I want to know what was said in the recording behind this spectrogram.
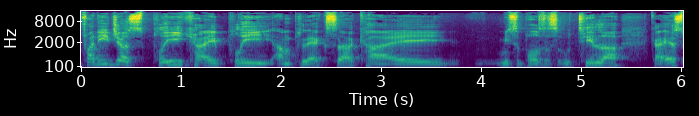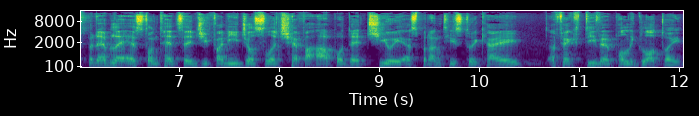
farigas pli kai pli amplexa kai mi supposas utila kai espereble estontece gi farigios la chefa apo de ciui esperantistoi kai effektive poliglotoi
